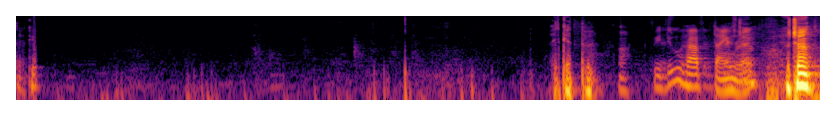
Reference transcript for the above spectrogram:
Thank you. I get the. We do have time, right? Your turn.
